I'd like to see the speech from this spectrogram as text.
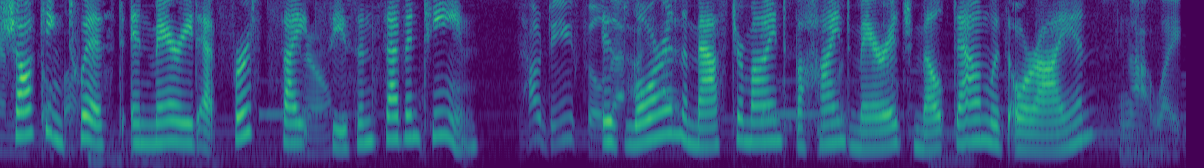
Shocking twist in Married at First Sight Season 17. How do you feel? Is Lauren the mastermind behind months marriage meltdown with Orion? It's not like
